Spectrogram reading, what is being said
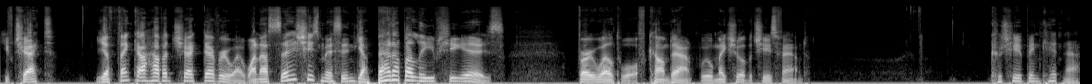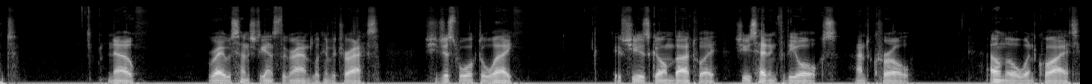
You've checked? You think I haven't checked everywhere. When I say she's missing, you better believe she is. Very well, dwarf. Calm down. We will make sure that she is found. Could she have been kidnapped? No. Ray was hunched against the ground looking for tracks. She just walked away. If she has gone that way, she is heading for the orcs and Krull. Elnor went quiet.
